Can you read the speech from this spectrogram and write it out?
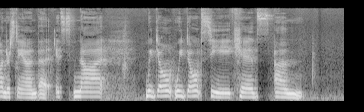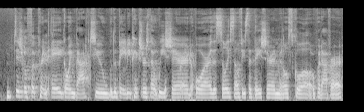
understand that it's not we don't we don't see kids um, digital footprint a going back to the baby pictures that we shared or the silly selfies that they share in middle school or whatever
